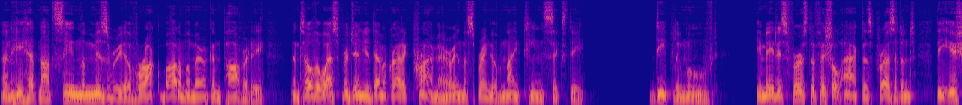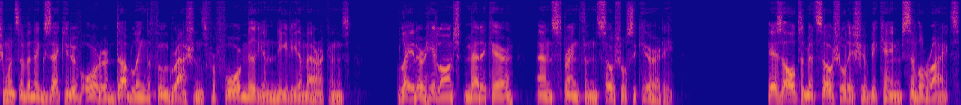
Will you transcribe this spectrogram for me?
and he had not seen the misery of rock bottom American poverty until the West Virginia Democratic primary in the spring of 1960. Deeply moved, he made his first official act as president the issuance of an executive order doubling the food rations for four million needy Americans. Later, he launched Medicare and strengthened Social Security. His ultimate social issue became civil rights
